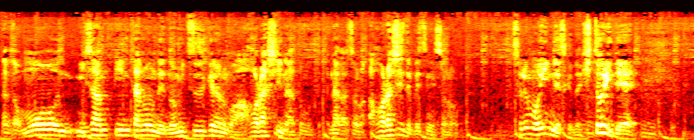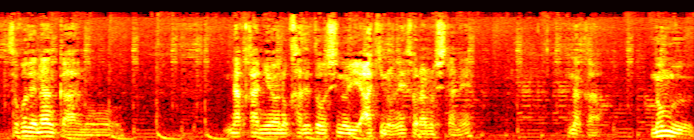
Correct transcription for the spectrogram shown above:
なんかもう23品頼んで飲み続けるのもアホらしいなと思ってなんかそのアホらしいって別にそのそれもいいんですけど一人でそこでなんかあの中庭の風通しのいい秋のね空の下ね。なんか飲む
